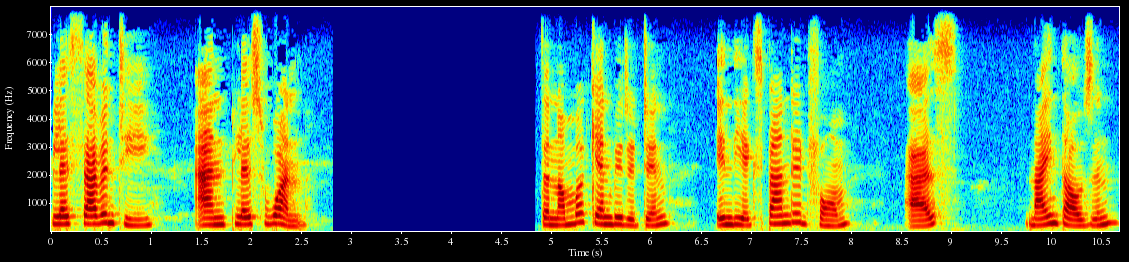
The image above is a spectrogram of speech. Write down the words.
plus 70 and plus 1. The number can be written in the expanded form as 9000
